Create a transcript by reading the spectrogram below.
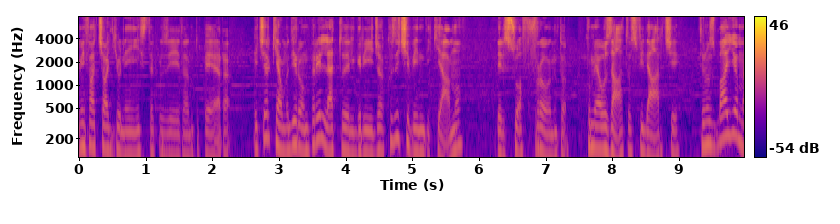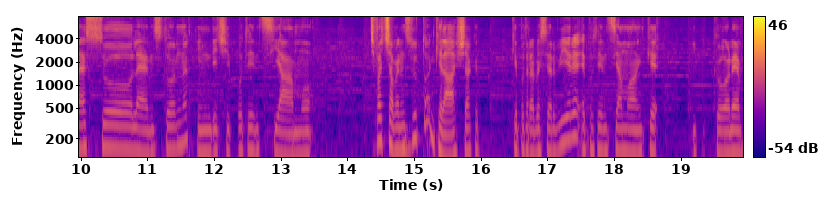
Mi faccio anche un haste così, tanto per... E cerchiamo di rompere il letto del grigio, così ci vendichiamo del suo affronto. Come ha osato sfidarci. Se non sbaglio ho messo Landstone, quindi ci potenziamo. Ci facciamo innanzitutto anche l'ascia, che, che potrebbe servire, e potenziamo anche il piccone.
